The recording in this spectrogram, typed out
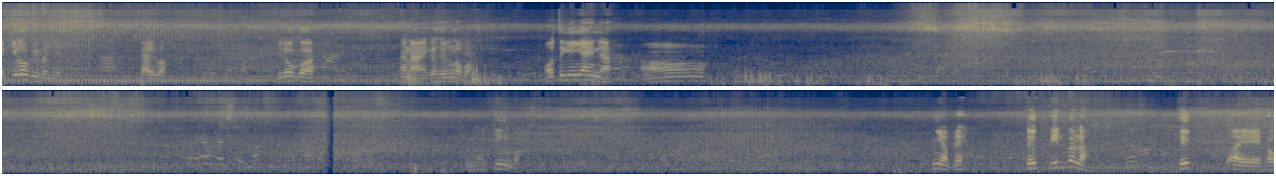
จะกิโลพี่ปัญญาไกลบ่กิโลกว่าข้างหน้านี่ก็ถึงแล้วบ่อ๋อตึกใหญ่ๆนี่นะอ๋อคุณเอากิ้งบ่เงียบเลย ตึกปิดบ่ล่ะตึกไอ้เขา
